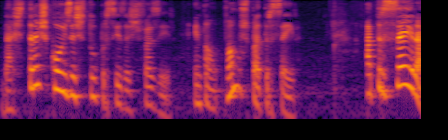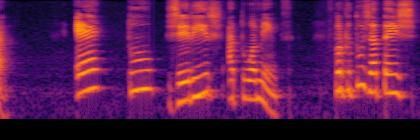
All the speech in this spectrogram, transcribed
Das três coisas que tu precisas fazer. Então, vamos para a terceira. A terceira é tu gerir a tua mente. Porque tu já tens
